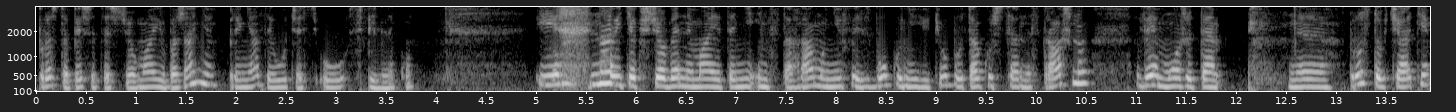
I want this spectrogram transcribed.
просто пишете, що маю бажання прийняти участь у спільнику. І навіть якщо ви не маєте ні інстаграму, ні Фейсбуку, ні Ютубу, також це не страшно. Ви можете е, просто в чаті,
